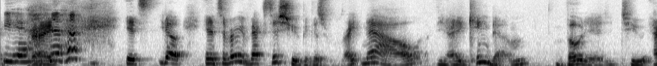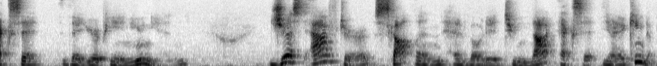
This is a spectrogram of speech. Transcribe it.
Yeah. Right. It's, you know, and it's a very vexed issue because right now the United Kingdom voted to exit the European Union just after Scotland had voted to not exit the United Kingdom.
